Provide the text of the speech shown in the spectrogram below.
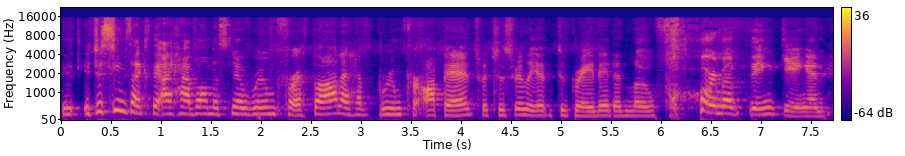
it, it just seems like i have almost no room for a thought. I have room for op-eds which is really a degraded and low form of thinking and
